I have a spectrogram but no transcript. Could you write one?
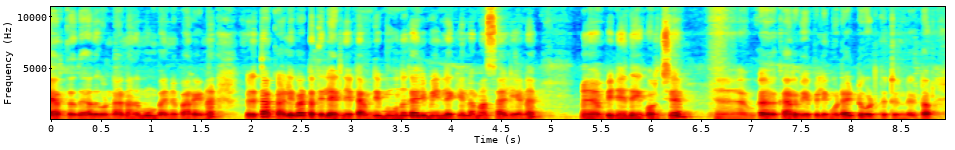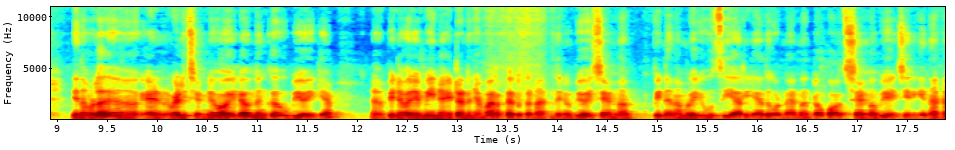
ചേർത്തത്. അതുകൊണ്ടാണ് അത് മുമ്പ് തന്നെ പറയുന്നത് ഒരു തക്കാളി വട്ടത്തിൽ അരിഞ്ഞിട്ടാൽ മതി മൂന്ന് കരിമീനിലേക്കുള്ള മസാലയാണ്. പിന്നെ ഇതേ കുറച്ച് കറിവേപ്പിലയും കൂടെ ഇട്ട് കൊടുത്തിട്ടുണ്ട് കേട്ടോ. ഇനി നമ്മൾ വെളിച്ചെണ്ണ ഓയിലോ നിങ്ങൾക്ക് ഉപയോഗിക്കാം. പിന്നെ ഒരേ മീനായിട്ടാണ് ഞാൻ വറുത്തെടുക്കുന്നത്. ഇതിന് ഉപയോഗിച്ച എണ്ണ പിന്നെ നമ്മൾ യൂസ് ചെയ്യാറില്ല. അതുകൊണ്ടാണ് കേട്ടോ കുറച്ച് എണ്ണ ഉപയോഗിച്ചിരിക്കുന്നത്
